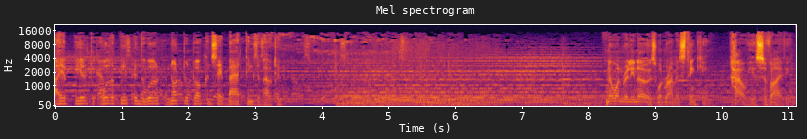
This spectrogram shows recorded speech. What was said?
I appeal to all the people in the world not to talk and say bad things about him. No one really knows what Ram is thinking, how he is surviving,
